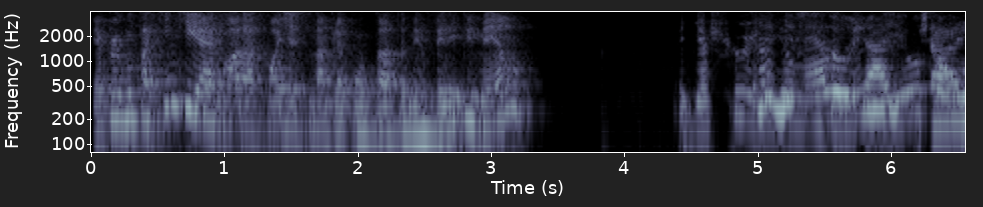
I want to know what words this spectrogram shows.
Eu ia perguntar quem que agora pode assinar pré-contrato também? O Felipe Melo? e acho que o Felipe Jailson Melo, também. Jailson, Jailson.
